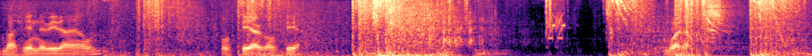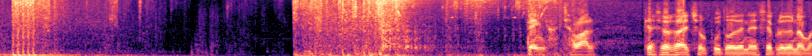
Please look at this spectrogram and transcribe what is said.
Más bien de vida, ¿eh? Aún. Confía, confía. Bueno. Venga, chaval. Que se os ha hecho el puto DNS, pero de una manera.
